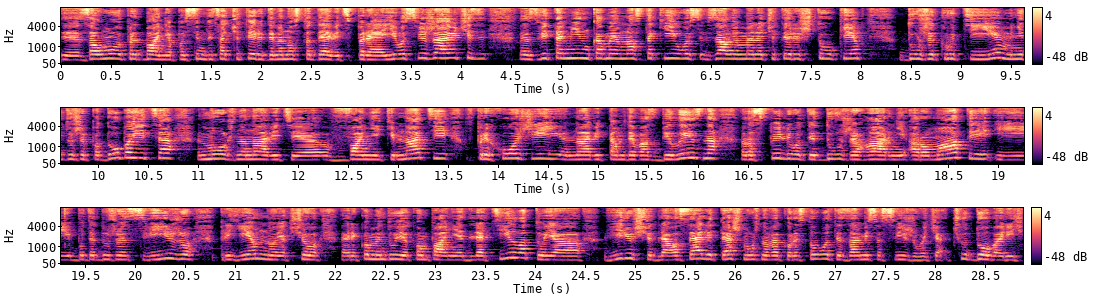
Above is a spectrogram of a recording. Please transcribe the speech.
е, за умови придбання по 74,99 спреї освіжаючі з, з вітамінками. У нас такі ось взяли в мене 4 штуки. Дуже круті, мені дуже подобається. Можна навіть е, в ванній кімнаті, в прихожій, навіть там, де у вас білизна, розпилювати дуже гарні аромати і буде дуже свіжо, приємно. Якщо рекомендує компанія для тіла, то я вірю, що для оселі теж можна використовувати замість освіжувача. Чудова річ.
